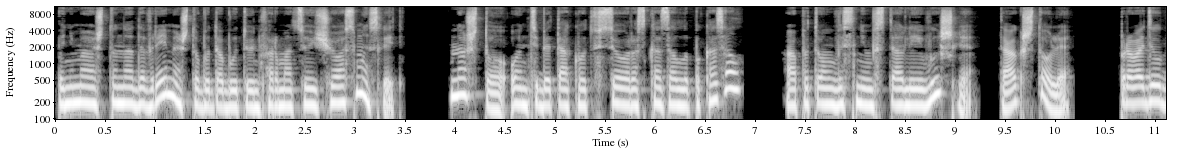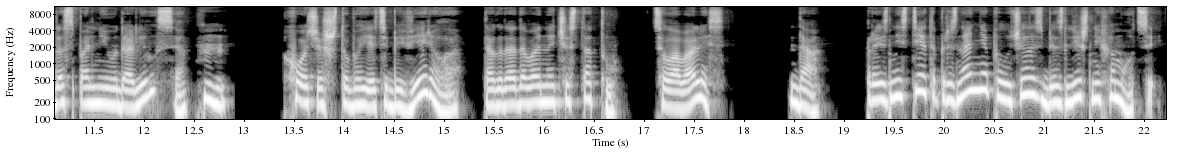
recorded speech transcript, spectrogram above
понимая, что надо время, чтобы добытую информацию еще осмыслить. Ну что, он тебе так вот все рассказал и показал? А потом вы с ним встали и вышли? Так что ли? Проводил до спальни и удалился? Хм. Хочешь, чтобы я тебе верила? Тогда давай на чистоту. Целовались? Да, произнести это признание получилось без лишних эмоций.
